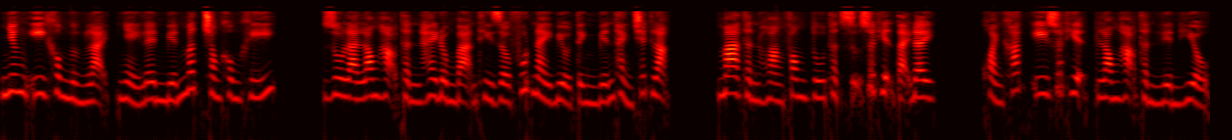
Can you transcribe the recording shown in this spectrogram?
nhưng y không ngừng lại, nhảy lên biến mất trong không khí. Dù là Long Hạo Thần hay đồng bạn thì giờ phút này biểu tình biến thành chết lặng. Ma thần Hoàng Phong Tú thật sự xuất hiện tại đây. Khoảnh khắc y xuất hiện, Long Hạo Thần liền hiểu,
